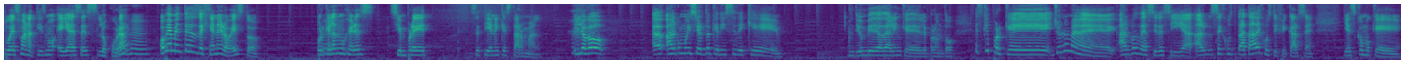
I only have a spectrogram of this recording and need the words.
Tú es fanatismo, ella es, es locura. Obviamente es de género esto. Porque las Mm. mujeres siempre se tienen que estar mal. Y luego, a- algo muy cierto que dice de que... De un video de alguien que le preguntó, es que porque yo no me... Algo de así decía, algo, se jus- trataba de justificarse. Y es como que...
